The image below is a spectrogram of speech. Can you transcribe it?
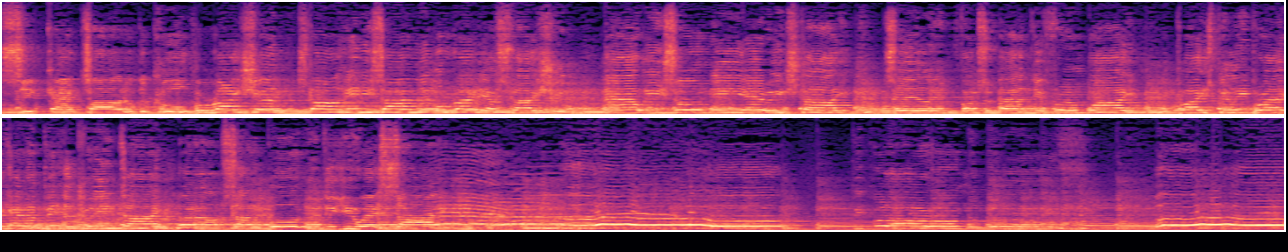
Sick and tired of the corporation. Starting his own little radio station. Now he's on the air each day. Telling folks about a different way. He plays Billy Bragg and a bit of Green Day. And I'm so bored with the USA. Oh, people are on the move. Oh,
